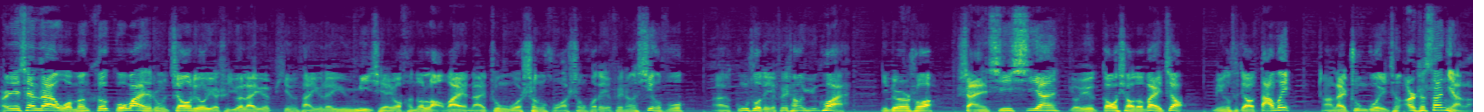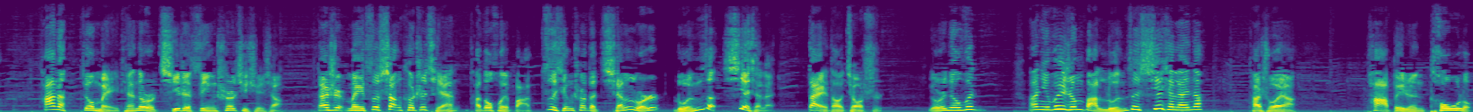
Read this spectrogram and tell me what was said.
而且现在我们和国外的这种交流也是越来越频繁、越来越密切，有很多老外来中国生活，生活的也非常幸福，呃，工作的也非常愉快。你比如说，陕西西安有一个高校的外教，名字叫大卫啊，来中国已经二十三年了。他呢，就每天都是骑着自行车去学校，但是每次上课之前，他都会把自行车的前轮轮子卸下来，带到教室。有人就问：“啊，你为什么把轮子卸下来呢？”他说：“呀，怕被人偷喽。”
